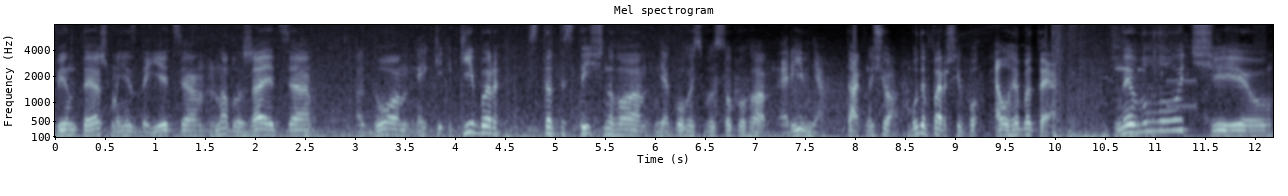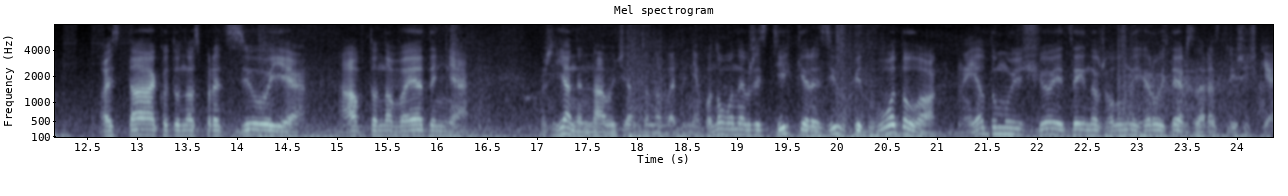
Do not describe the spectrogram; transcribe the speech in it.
він теж, мені здається, наближається до кіберстатистичного якогось високого рівня. Так, ну що, буде перший по ЛГБТ. Не влучив. Ось так от у нас працює автонаведення. Я ненавиджу автонаведення, воно мене вже стільки разів підводило. Я думаю, що і цей наш головний герой теж зараз трішечки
